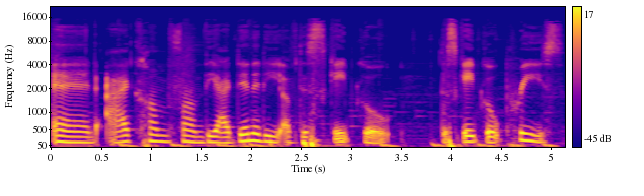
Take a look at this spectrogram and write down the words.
And I come from the identity of the scapegoat, the scapegoat priest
